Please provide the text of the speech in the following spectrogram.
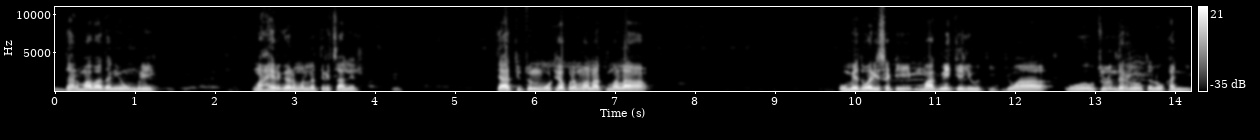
धर्माबाद आणि उमरी माहेरघर म्हणलं तरी चालेल. त्या तिथून मोठ्या प्रमाणात मला उमेदवारीसाठी मागणी केली होती किंवा उ- उचलून धरलं होतं लोकांनी.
